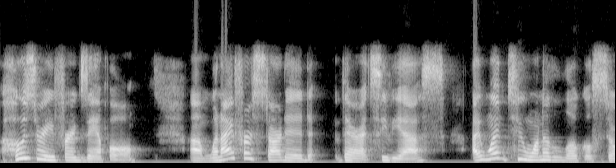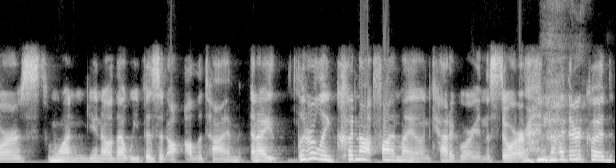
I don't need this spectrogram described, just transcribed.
hosiery, for example, um, when I first started there at CVS, I went to one of the local stores, one, you know, that we visit all the time, and I literally could not find my own category in the store, and neither could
